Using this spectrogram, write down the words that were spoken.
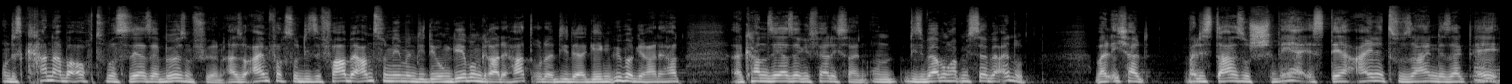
Und es kann aber auch zu was sehr, sehr Bösem führen. Also einfach so diese Farbe anzunehmen, die die Umgebung gerade hat oder die der Gegenüber gerade hat, äh, kann sehr, sehr gefährlich sein. Und diese Werbung hat mich sehr beeindruckt. Weil ich halt, weil es da so schwer ist, der eine zu sein, der sagt, ey,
